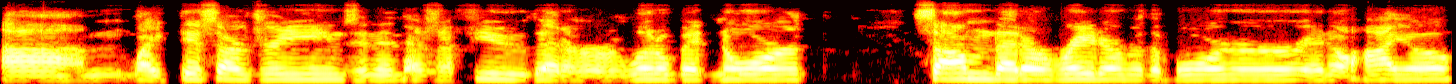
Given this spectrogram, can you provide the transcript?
um, like This Our Dreams, and then there's a few that are a little bit north, some that are right over the border in Ohio.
